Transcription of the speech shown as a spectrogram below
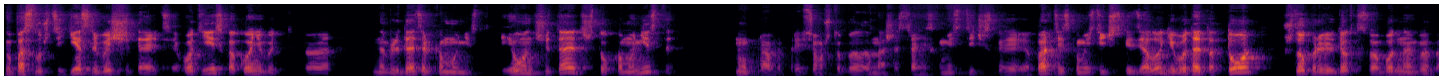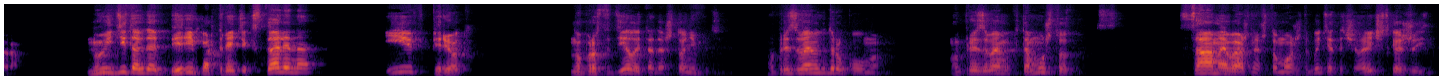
Ну, послушайте, если вы считаете, вот есть какой-нибудь наблюдатель-коммунист, и он считает, что коммунисты, ну, правда, при всем, что было в нашей стране с коммунистической партией, с коммунистической идеологией, вот это то, что приведет к свободным выборам. Ну иди тогда, бери портретик Сталина и вперед. Но просто делай тогда что-нибудь. Мы призываем к другому. Мы призываем к тому, что самое важное, что может быть, это человеческая жизнь.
